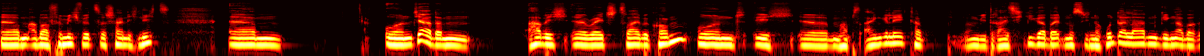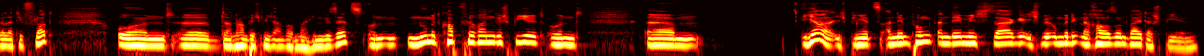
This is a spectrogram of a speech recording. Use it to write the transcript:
Ähm, aber für mich wird es wahrscheinlich nichts. Ähm, und ja, dann habe ich äh, Rage 2 bekommen und ich ähm, habe es eingelegt, habe irgendwie 30 Gigabyte musste ich noch runterladen, ging aber relativ flott. Und äh, dann habe ich mich einfach mal hingesetzt und nur mit Kopfhörern gespielt und ähm, ja, ich bin jetzt an dem Punkt, an dem ich sage, ich will unbedingt nach Hause und weiterspielen.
